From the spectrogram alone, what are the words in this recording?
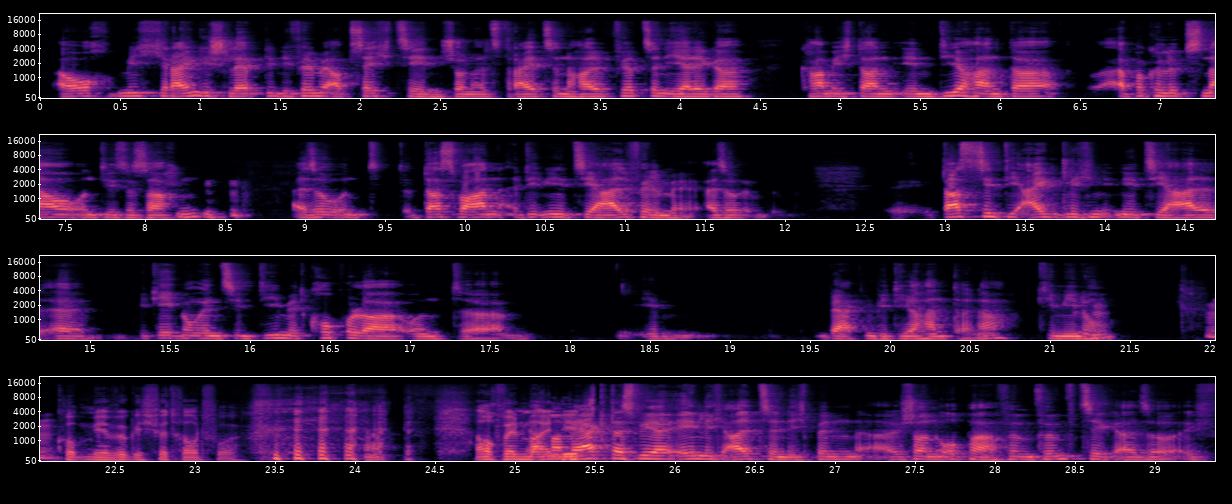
auch mich reingeschleppt in die Filme ab 16. Schon als 13,5, 14-Jähriger kam ich dann in Deer Hunter, Apocalypse Now und diese Sachen. Also, und das waren die Initialfilme. Also das sind die eigentlichen Initialbegegnungen, äh, sind die mit Coppola und ähm, eben Werken wie Deer Hunter, ne? Kimino. Mhm. mhm. Kommt mir wirklich vertraut vor. ja. Auch wenn mein ja, man Leben merkt, dass wir ähnlich alt sind. Ich bin äh, schon Opa, 55, also ich,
